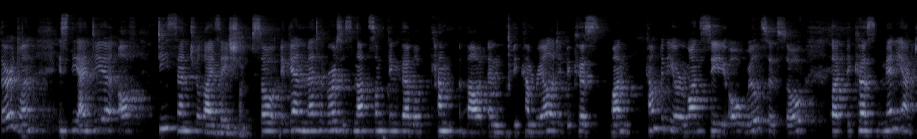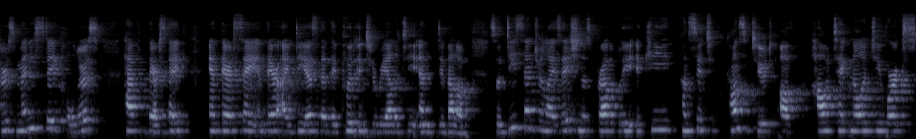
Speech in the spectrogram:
Third one is the idea of decentralization. So again, metaverse is not something that will come about and become reality because one company or one CEO wills it so, but because many actors, many stakeholders have their stake and their say and their ideas that they put into reality and develop. So decentralization is probably a key constitu- constitute of how technology works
